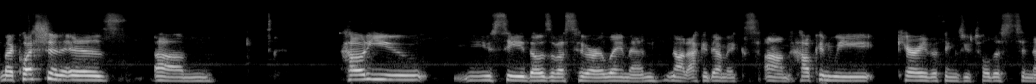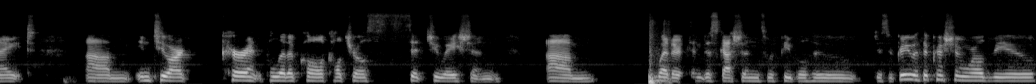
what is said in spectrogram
my question is, um, how do you you see those of us who are laymen, not academics? Um, how can we carry the things you've told us tonight um, into our current political cultural situation? Um, whether it's in discussions with people who disagree with the Christian worldview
